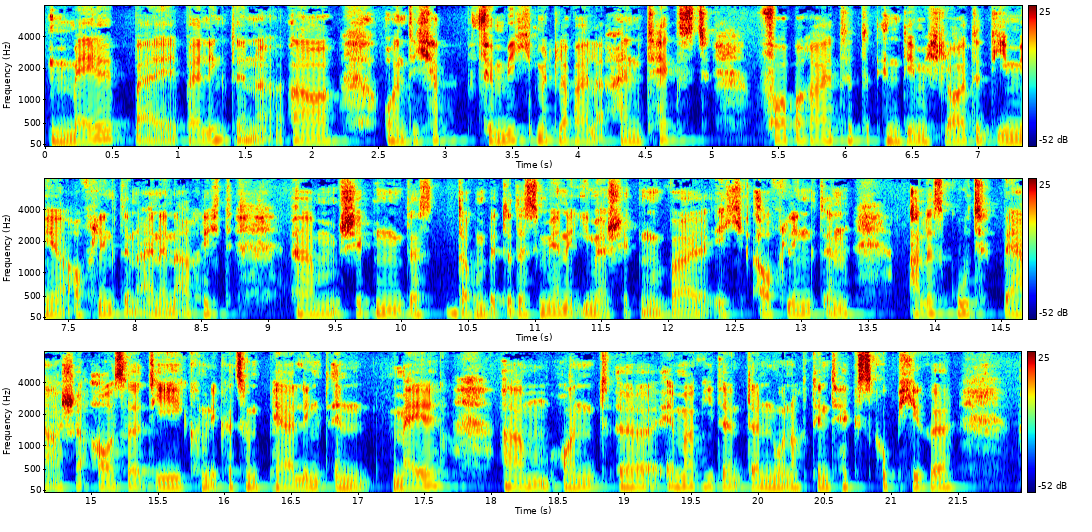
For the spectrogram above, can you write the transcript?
Mail bei, bei LinkedIn äh, und ich habe für mich mittlerweile einen Text vorbereitet, in dem ich Leute, die mir auf LinkedIn eine Nachricht ähm, schicken, das, darum bitte, dass sie mir eine E-Mail schicken, weil ich auf LinkedIn alles gut beherrsche, außer die Kommunikation per LinkedIn-Mail ähm, und äh, immer wieder dann nur noch den Text kopiere,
